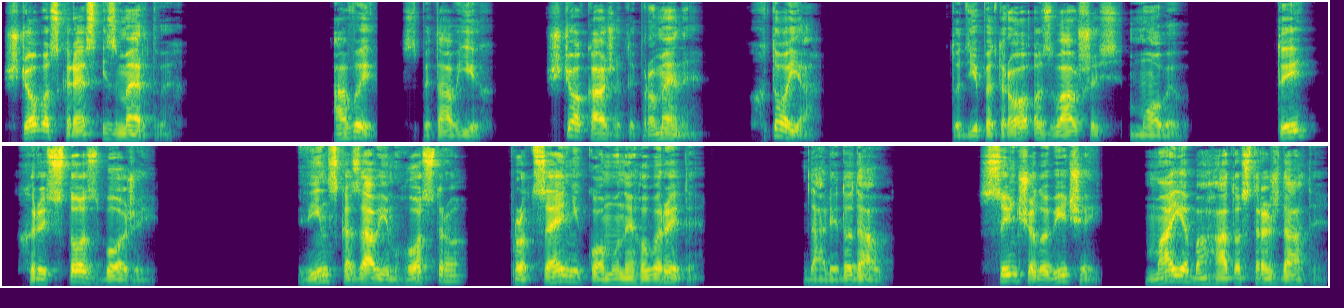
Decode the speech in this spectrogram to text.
що воскрес із мертвих. А ви? спитав їх. Що кажете про мене? Хто я? Тоді Петро, озвавшись, мовив Ти Христос Божий. Він сказав їм гостро про це нікому не говорити. Далі додав Син чоловічий має багато страждати.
